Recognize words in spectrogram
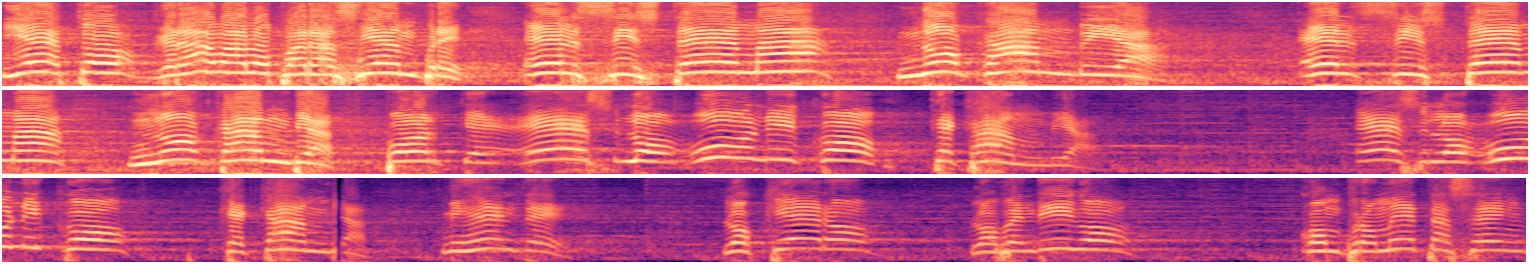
Y esto grábalo para siempre. El sistema no cambia. El sistema no cambia porque es lo único que cambia. Es lo único que cambia. Mi gente, los quiero, los bendigo, comprométase,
